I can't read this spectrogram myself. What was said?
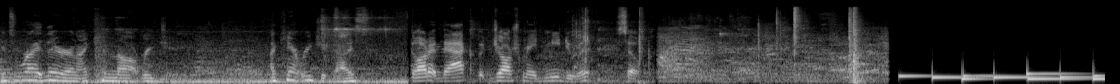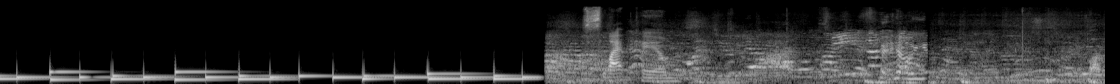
it's right there and I cannot reach it. I can't reach it, guys. Got it back, but Josh made me do it, so. Slap cam. That's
